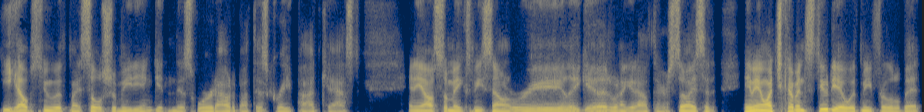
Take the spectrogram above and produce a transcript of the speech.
He helps me with my social media and getting this word out about this great podcast. And he also makes me sound really good when I get out there. So I said, Hey, man, why don't you come in studio with me for a little bit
